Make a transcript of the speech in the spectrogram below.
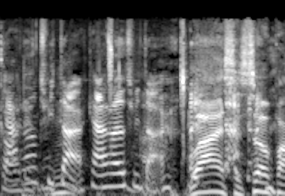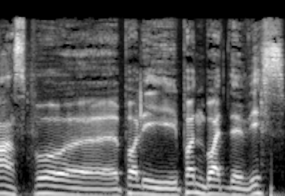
48 heures, 48 heures. Ouais, c'est ça, on pense pas, euh, pas, les, pas une boîte de vis.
